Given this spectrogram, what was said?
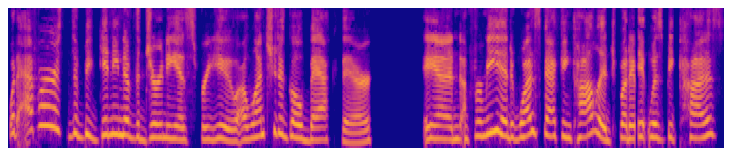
Whatever the beginning of the journey is for you, I want you to go back there. And for me, it was back in college, but it was because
